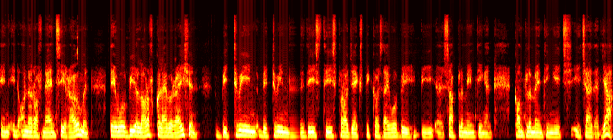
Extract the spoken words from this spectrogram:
in in honor of Nancy Roman. There will be a lot of collaboration between between these these projects because they will be be uh, supplementing and complementing each each other. Yeah.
